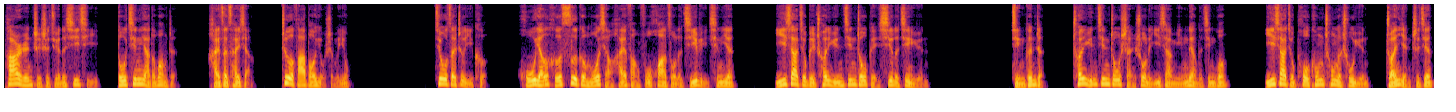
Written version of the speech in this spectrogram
他二人只是觉得稀奇，都惊讶的望着，还在猜想这法宝有什么用。就在这一刻，胡杨和四个魔小孩仿佛化作了几缕青烟，一下就被穿云金舟给吸了进云。紧跟着，穿云金舟闪烁了一下明亮的金光，一下就破空冲了出云，转眼之间。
